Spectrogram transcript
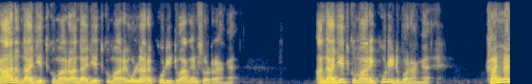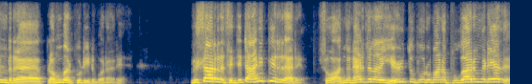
யார் அந்த அஜித்குமாரோ அந்த அஜித்குமாரை உள்ளார கூட்டிட்டு வாங்கன்னு சொல்றாங்க. அந்த அஜித்குமாரை கூட்டிட்டு போறாங்க. கண்ணன்ற பிளம்பர் கூட்டிட்டு போறாரு. விசாரணை செஞ்சுட்டு அனுப்பிடுறாரு. ஸோ அந்த நேரத்தில் எழுத்துப்பூர்வமான புகாரும் கிடையாது.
